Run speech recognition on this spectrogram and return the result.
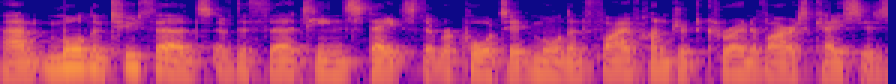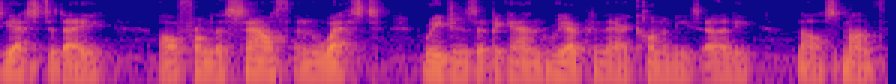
Um, more than two thirds of the 13 states that reported more than 500 coronavirus cases yesterday are from the south and west regions that began reopening their economies early last month.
